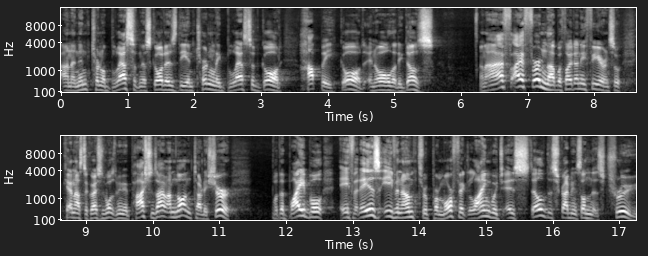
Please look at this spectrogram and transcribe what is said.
and an internal blessedness. God is the internally blessed God, happy God in all that He does. And I, I affirm that without any fear. And so Ken asked the question, what does mean by passions? I'm not entirely sure. But the Bible, if it is even anthropomorphic language, is still describing something that's true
